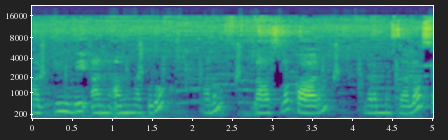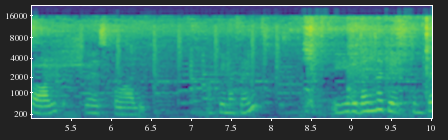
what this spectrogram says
మగ్గింది అని అన్నప్పుడు మనం లాస్ట్లో కారం గరం మసాలా సాల్ట్ వేసుకోవాలి. ఓకేనా ఫ్రెండ్స్? ఈ విధంగా చేసుకుంటే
